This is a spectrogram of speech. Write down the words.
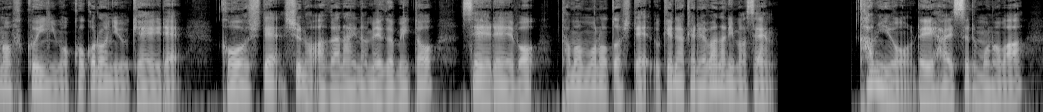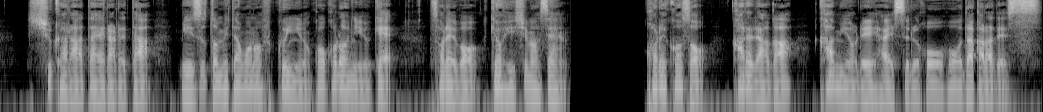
の福音を心に受け入れ、こうして主の贖いの恵みと精霊を賜物として受けなければなりません。神を礼拝する者は、主から与えられた水と御霊の福音を心に受け、それを拒否しません。これこそ彼らが神を礼拝する方法だからです。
